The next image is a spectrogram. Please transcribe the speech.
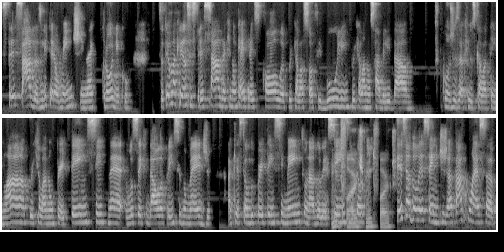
estressadas, literalmente, né? Crônico. Se eu tenho uma criança estressada que não quer ir para a escola porque ela sofre bullying, porque ela não sabe lidar com os desafios que ela tem lá, porque ela não pertence, né? Você que dá aula para ensino médio, a questão do pertencimento na adolescência. Muito forte, então, muito forte. Se esse adolescente já está com essa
